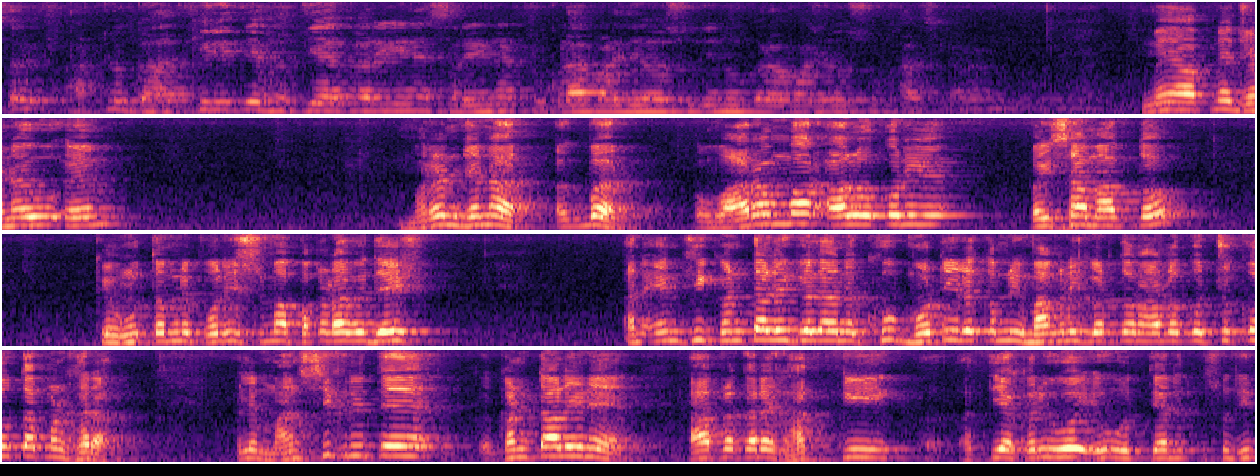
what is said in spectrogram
સર આટલું ઘાતકી રીતે હત્યા કરીને શરીરના ટુકડા પાડી દેવા સુધીનું કરવા પાછળનું શું ખાસ કારણ? મેં આપને જણાવ્યું એમ મરણ જનાર અકબર વારંવાર આ લોકોને પૈસા માગતો કે હું તમને પોલીસમાં પકડાવી દઈશ અને એનાથી કંટાળી ગયેલા અને ખૂબ મોટી રકમની માંગણી કરતો અને આ લોકો ચૂકવતા પણ ખરા. એટલે માનસિક રીતે કંટાળીને આ પ્રકારે ઘાતકી હત્યા કરી હોય એવું અત્યાર સુધી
